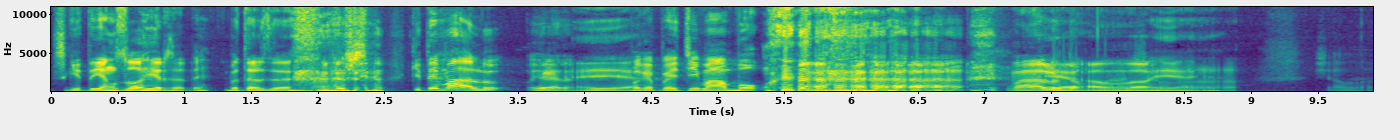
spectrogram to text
Segitu yang zohir Zat, ya. Betul tuh. Kita malu, ya kan? Iya. Pakai peci mabok. malu Ya dong. Allah, Masya Allah. Masya Allah.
